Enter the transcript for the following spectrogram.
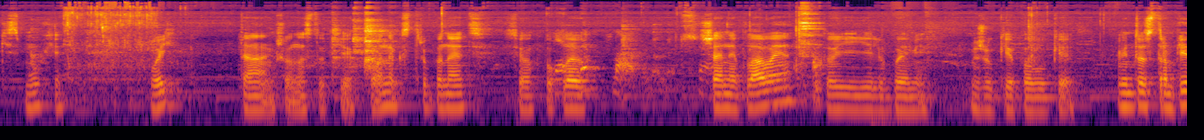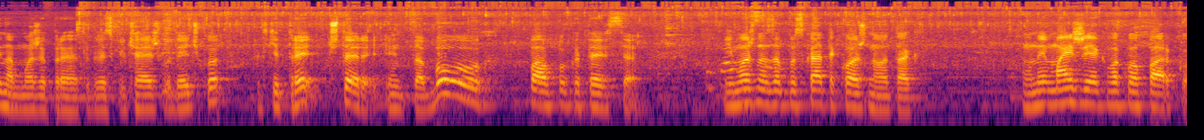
якісь мухи. Ой. Так, що у нас тут є? Коник, стрибунець. Все, поплив. Ще не плаває, то її любимі жуки-павуки. Він тут з трампліна може пригати. Дивись, включаєш водичку, такі три-чотири. І Він та бух, впав, покотився. І можна запускати кожного так. Вони майже як в аквапарку.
